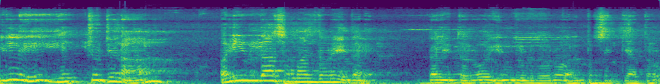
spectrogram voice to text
ಇಲ್ಲಿ ಹೆಚ್ಚು ಜನ ಅಹಿಂದ ಸಮಾಜದವರೇ ಇದ್ದಾರೆ. ದಲಿತರು, ಹಿಂದುಳಿದವರು, ಅಲ್ಪಸಂಖ್ಯಾತರು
